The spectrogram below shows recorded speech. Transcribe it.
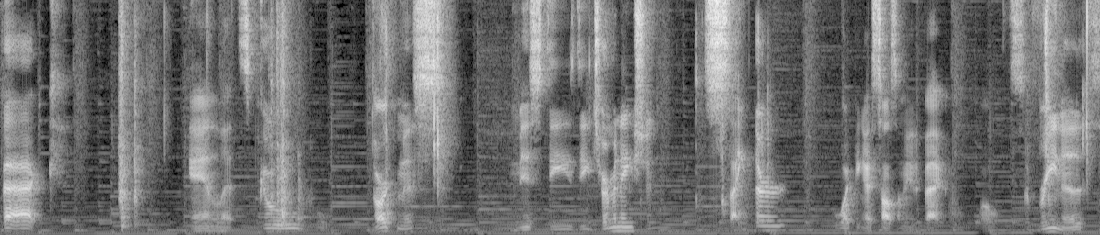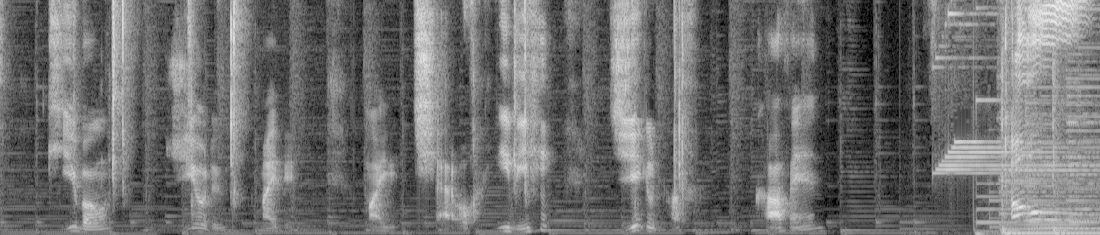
back. And let's go. Darkness. Misty's Determination. Scyther. Oh, I think I saw something in the back. Oh, Sabrina's. Cubone. Geodude. Might be my shadow. Eevee. Jigglypuff. Koffing. Oh,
